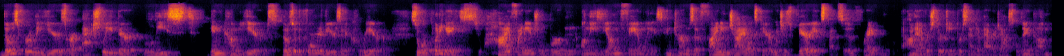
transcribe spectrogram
those early years are actually their least income years those are the formative years in a career so we're putting a high financial burden on these young families in terms of finding childcare, which is very expensive, right? On average, 13% of average household income,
